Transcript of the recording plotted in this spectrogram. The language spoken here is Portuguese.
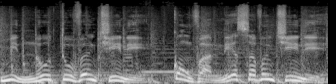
Minuto Vantini, com Vanessa Vantini.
